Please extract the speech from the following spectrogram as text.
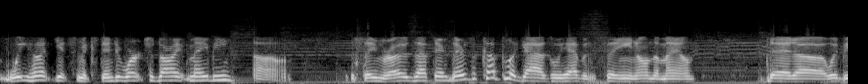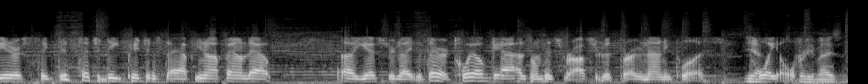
we Hunt get some extended work tonight, maybe. Uh, seen Rose out there. There's a couple of guys we haven't seen on the mound that uh, would be interested. to see. Such a deep pitching staff. You know, I found out uh, yesterday that there are 12 guys on this roster that throw 90 plus. Yeah, 12. pretty amazing.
